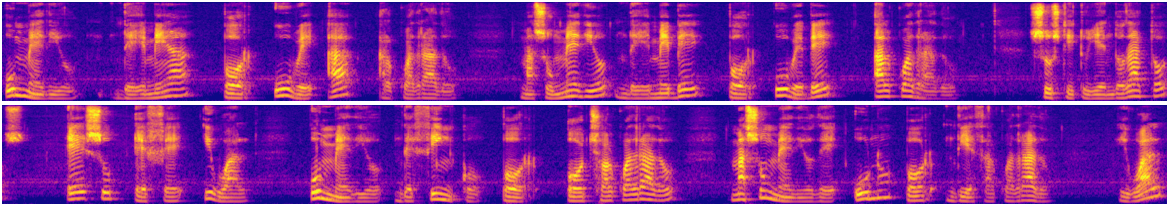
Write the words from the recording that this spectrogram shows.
un medio de MA por VA al cuadrado más un medio de MB por VB al cuadrado. Sustituyendo datos, E sub F igual un medio de 5 por 8 al cuadrado más un medio de 1 por 10 al cuadrado, igual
